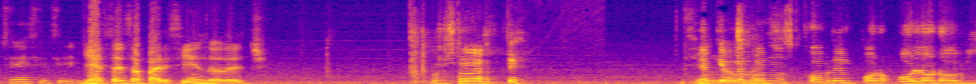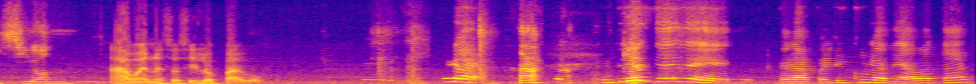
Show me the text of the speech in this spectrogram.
Sí, sí, sí. Ya está desapareciendo, de hecho. Por suerte. ya que mejor nos cobren por Olorovisión. Ah, bueno, eso sí lo pago. Mira, el 3D de, la película de Avatar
